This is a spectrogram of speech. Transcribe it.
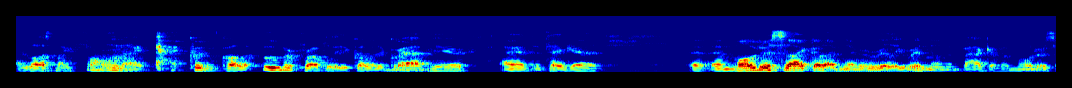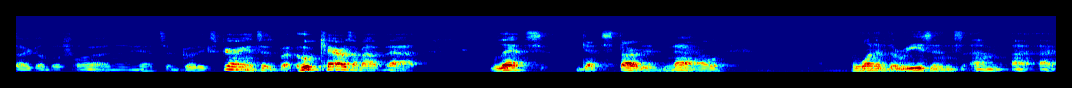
I lost my phone. I, I couldn't call it Uber properly. They call it a Grab here. I had to take a, a, a motorcycle. I've never really ridden on the back of a motorcycle before, and I had some good experiences. But who cares about that? Let's get started now one of the reasons um, I, I,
